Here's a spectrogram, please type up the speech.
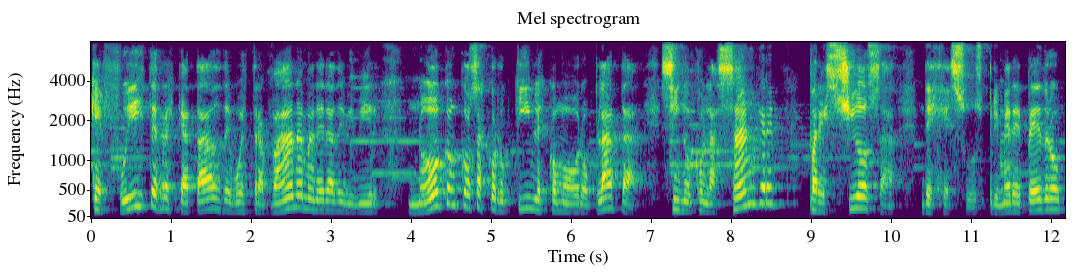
que fuiste rescatados de vuestra vana manera de vivir, no con cosas corruptibles como oro plata, sino con la sangre preciosa de Jesús. 1 Pedro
